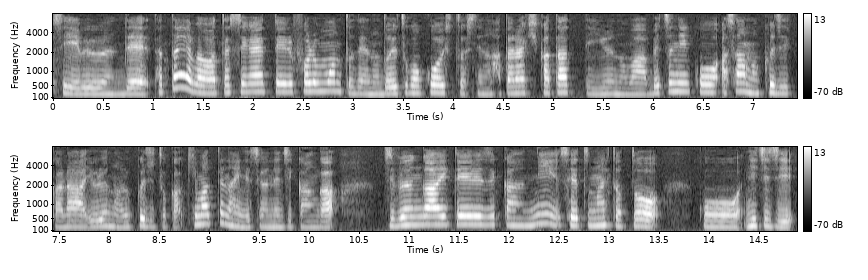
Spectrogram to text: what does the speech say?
しい部分で例えば私がやっているフォルモントでのドイツ語講師としての働き方っていうのは別にこう朝の9時から夜の6時とか決まってないんですよね時間が。自分が空いている時間に生徒の人とこう日時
